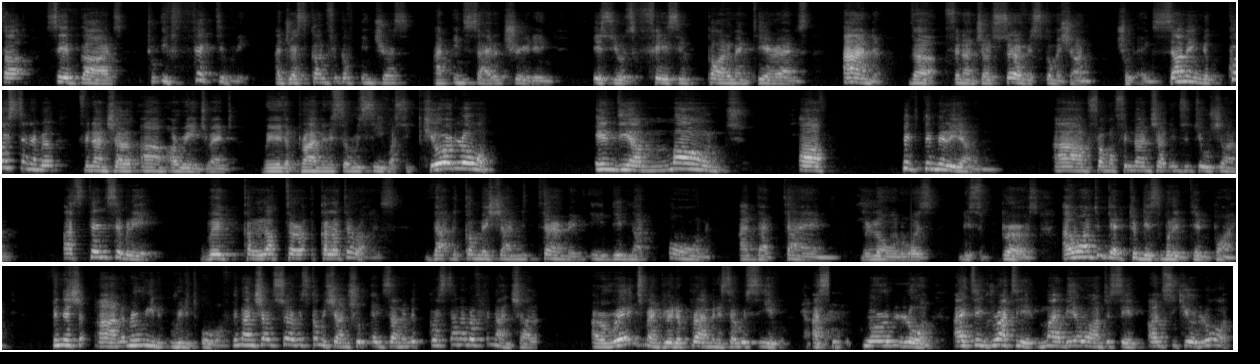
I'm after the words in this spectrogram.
safeguards to effectively address conflict of interest and insider trading issues facing parliamentarians and the Financial Service Commission should examine the questionable financial um, arrangement where the Prime Minister received a secured loan in the amount of 50 million um, from a financial institution, ostensibly with collaterals that the commission determined he did not own at that time the loan was disbursed. I want to get to this bulletin point. Finish, uh, let me read, read it over. Financial Service Commission should examine the questionable financial arrangement where the Prime Minister received a secured loan. I think Ratty might be around to say unsecured loan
